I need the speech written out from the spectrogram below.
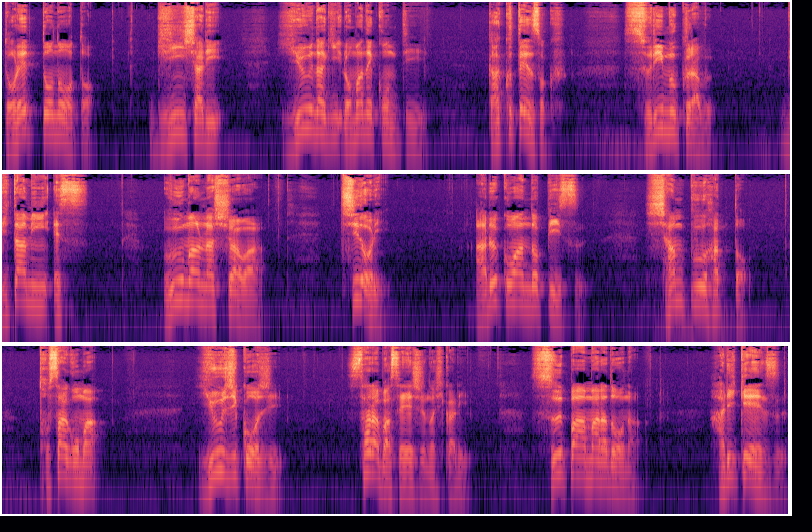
ドレッドノート、銀シャリ、ユーナギロマネコンティ、学天則、スリムクラブ、ビタミン S、ウーマンラッシュアワー、千鳥、アルコピース、シャンプーハット、土佐ごま、U 字工事、さらば青春の光、スーパーマラドーナ、ハリケーンズ、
